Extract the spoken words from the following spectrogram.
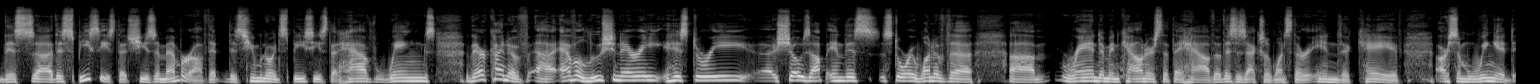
this uh, this species that she's a member of. That this humanoid species that have wings. Their kind of uh, evolutionary history uh, shows up in this story. One of the uh, um, random encounters that they have, though this is actually once they're in the cave, are some winged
